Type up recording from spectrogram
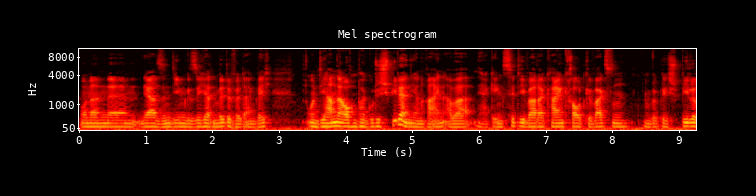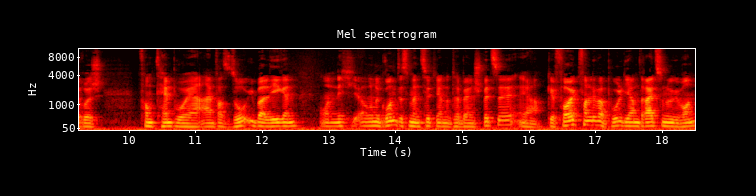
und dann ähm, ja, sind die im gesicherten Mittelfeld eigentlich. Und die haben da auch ein paar gute Spieler in ihren Reihen, aber ja, gegen City war da kein Kraut gewachsen. Wirklich spielerisch, vom Tempo her einfach so überlegen. Und nicht ohne Grund ist Man City an der Tabellenspitze. Ja, gefolgt von Liverpool, die haben 3 zu 0 gewonnen.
